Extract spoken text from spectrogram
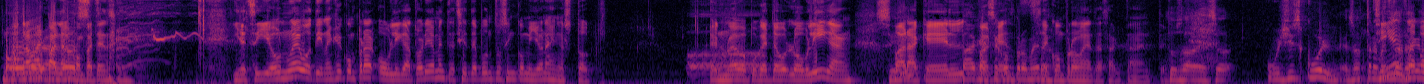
No trabajar para la competencia. Y el CEO nuevo tiene que comprar obligatoriamente 7.5 millones en stocks. El nuevo, porque te lo obligan Sí, para que él para que se comprometa. se comprometa, exactamente. Tú sabes eso. Which is cool. Eso es tremenda regla.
